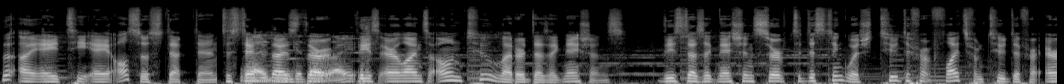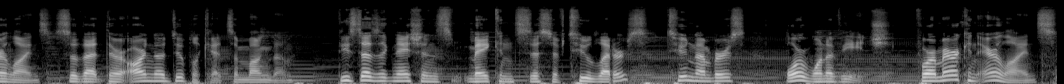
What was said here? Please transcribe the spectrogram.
The IATA also stepped in to Yeah, I didn't standardize get that their, right. these airlines' own two letter designations. These designations serve to distinguish two different flights from two different airlines so that there are no duplicates among them. These designations may consist of two letters, two numbers, or one of each. For American Airlines,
